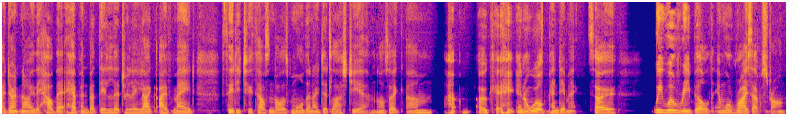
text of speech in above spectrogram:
I don't know how that happened, but they're literally like, I've made $32,000 more than I did last year. And I was like, um, okay, in a world pandemic. So we will rebuild and we'll rise up strong.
